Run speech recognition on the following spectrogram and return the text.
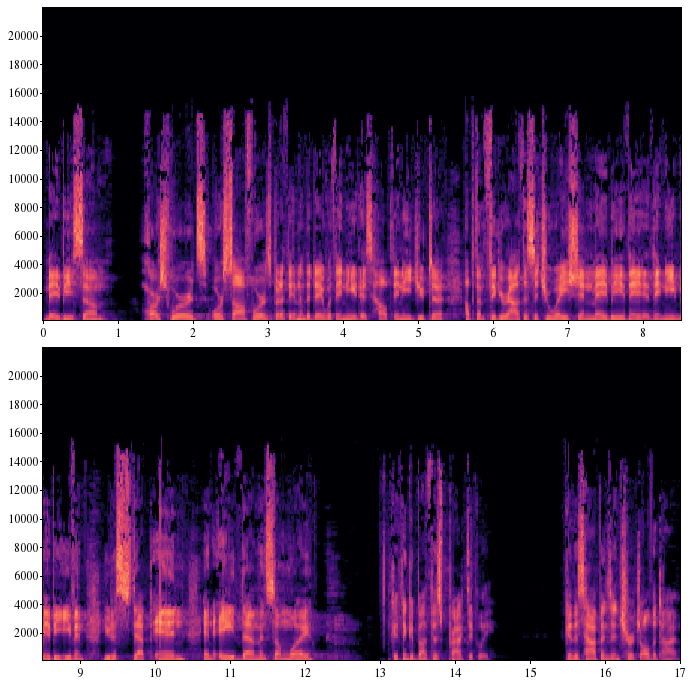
maybe some harsh words or soft words, but at the end of the day, what they need is help. They need you to help them figure out the situation. Maybe they, they need maybe even you to step in and aid them in some way. Okay, think about this practically. Okay, this happens in church all the time.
